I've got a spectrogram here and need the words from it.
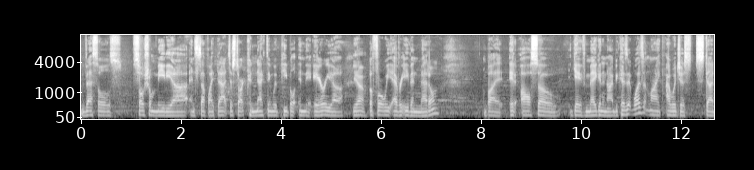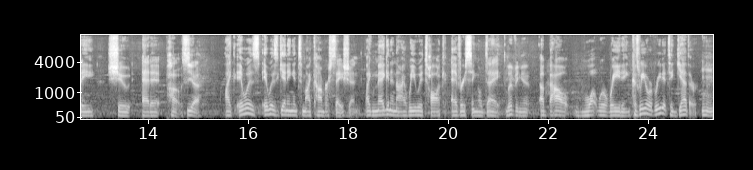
vessels social media and stuff like that to start connecting with people in the area Yeah. before we ever even met them but it also gave Megan and I because it wasn't like I would just study, shoot, edit, post. Yeah. Like it was it was getting into my conversation. Like Megan and I we would talk every single day Living it. about what we're reading because we would read it together mm-hmm.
